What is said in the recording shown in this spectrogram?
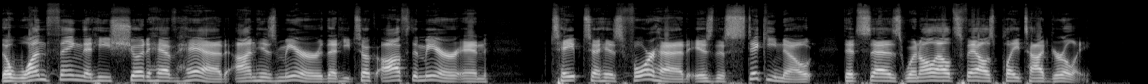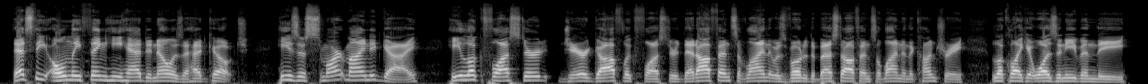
the one thing that he should have had on his mirror that he took off the mirror and taped to his forehead is this sticky note that says, when all else fails, play Todd Gurley. That's the only thing he had to know as a head coach. He's a smart minded guy. He looked flustered. Jared Goff looked flustered. That offensive line that was voted the best offensive line in the country looked like it wasn't even the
